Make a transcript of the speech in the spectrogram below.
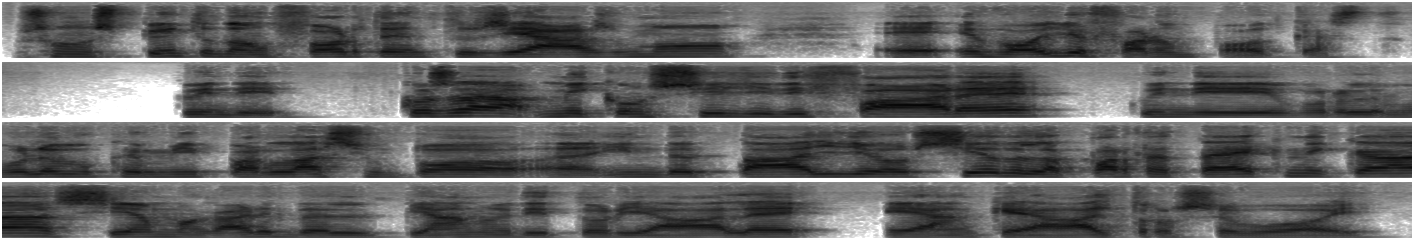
sono spinto da un forte entusiasmo e, e voglio fare un podcast. Quindi cosa mi consigli di fare? Quindi volevo che mi parlassi un po' eh, in dettaglio sia della parte tecnica, sia magari del piano editoriale e anche altro se vuoi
